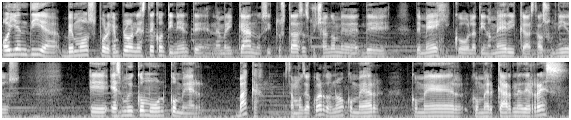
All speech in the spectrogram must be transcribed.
hoy en día vemos, por ejemplo, en este continente en americano, si tú estás escuchándome de, de, México, Latinoamérica, Estados Unidos, eh, es muy común comer vaca. Estamos de acuerdo, ¿no? Comer, comer, comer carne de res.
